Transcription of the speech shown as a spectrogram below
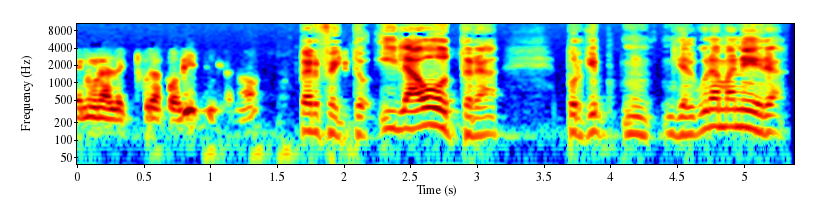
en una lectura política, ¿no? Perfecto. Y la otra, porque mm, de alguna manera,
